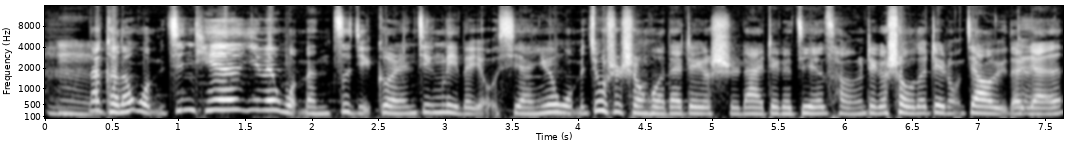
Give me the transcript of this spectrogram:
嗯，那可能我们今天，因为我们自己个人经历的有限，因为我们就是生活在这个时代、这个阶层、这个受的这种教育的对人，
